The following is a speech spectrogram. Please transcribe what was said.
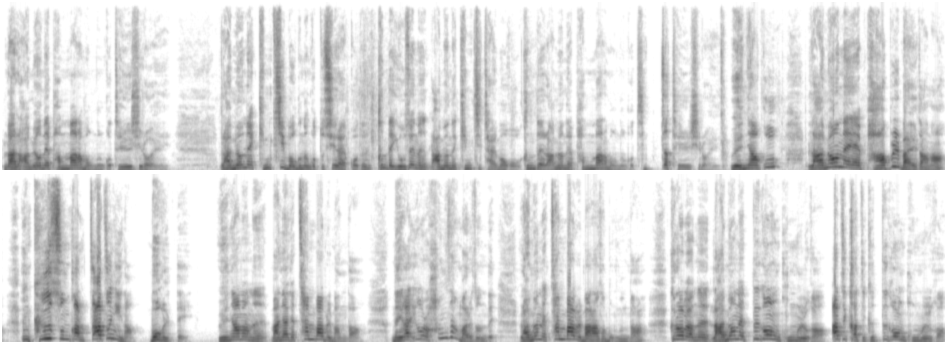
나 라면에 밥 말아 먹는 거 제일 싫어해. 라면에 김치 먹는 것도 싫어했거든. 근데 요새는 라면에 김치 잘 먹어. 근데 라면에 밥 말아 먹는 거 진짜 제일 싫어해. 왜냐고? 라면에 밥을 말잖아. 그 순간 짜증이 나. 먹을 때. 왜냐면은 만약에 찬밥을 만다. 내가 이걸 항상 말해줬는데 라면에 찬밥을 말아서 먹는다. 그러면은 라면에 뜨거운 국물과 아직까지 그 뜨거운 국물과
